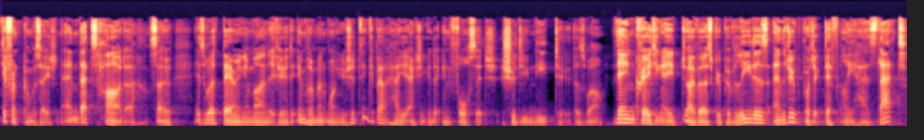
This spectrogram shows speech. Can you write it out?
different conversation, and that's harder. So it's worth bearing in mind that if you're going to implement one, you should think about how you're actually going to enforce it, should you need to as well. Then creating a diverse group of leaders, and the Drupal project definitely has that.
